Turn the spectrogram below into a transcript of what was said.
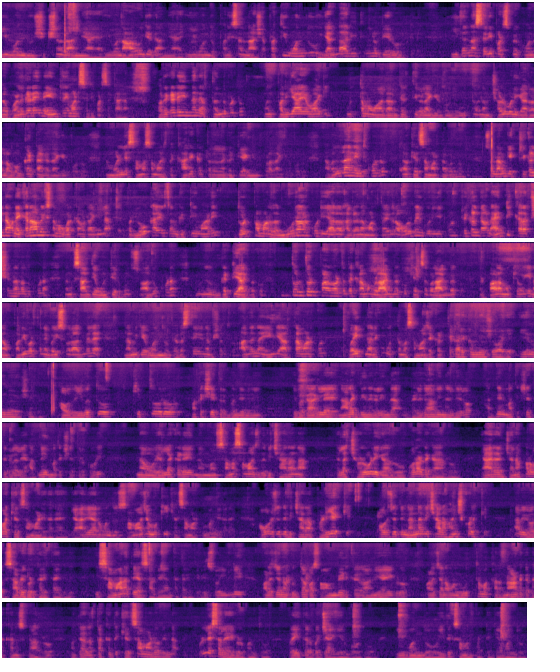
ಈ ಒಂದು ಶಿಕ್ಷಣದ ಅನ್ಯಾಯ, ಈ ಒಂದು ಆರೋಗ್ಯದ ಅನ್ಯಾಯ, ಈ ಒಂದು ಪರಿಸರ ನಾಶ ಪ್ರತಿಯೊಂದು ಎಲ್ಲ ರೀತಿಯಲ್ಲೂ ಬೇರು ಹೋಗ್ತಿದೆ ಇದನ್ನು ಸರಿಪಡಿಸ್ಬೇಕು ಅಂದರೆ ಒಳಗಡೆಯಿಂದ ಎಂಟ್ರಿ ಮಾಡಿ ಸರಿಪಡಿಸೋಕ್ಕಾಗಲ್ಲ. ಹೊರಗಡೆಯಿಂದ ನಾವು ತಂದುಬಿಟ್ಟು ಒಂದು ಪರ್ಯಾಯವಾಗಿ ಉತ್ತಮವಾದ ಅಭ್ಯರ್ಥಿಗಳಾಗಿರ್ಬೋದು ಉತ್ತಮ ನಮ್ಮ ಚಳುವಳಿಗಾರರೆಲ್ಲ ಒಗ್ಗಟ್ಟಾಗೋದಾಗಿರ್ಬೋದು ನಮ್ಮ ಒಳ್ಳೆ ಸಮ ಸಮಾಜದ ಕಾರ್ಯಕರ್ತರೆಲ್ಲ ಗಟ್ಟಿಯಾಗಿ ನಿಂತ್ಕೊಳ್ಳೋದಾಗಿರ್ಬೋದು, ನಾವೆಲ್ಲ ನಿಂತ್ಕೊಂಡು ನಾವು ಕೆಲಸ ಮಾಡ್ತಾ ಬರ್ಬೋದು. ಸೊ ನಮಗೆ ಟ್ರಿಕಲ್ ಡೌನ್ ಎಕನಾಮಿಕ್ಸ್ ನಮಗೆ ವರ್ಕೌಟ್ ಆಗಿಲ್ಲ ಬಟ್ ಲೋಕಾಯುಕ್ತನ ಗಟ್ಟಿ ಮಾಡಿ ದೊಡ್ಡ ಪ್ರಮಾಣದ ನೂರಾರು ಕೋಟಿ ಯಾರು ಹಗರಣ ಮಾಡ್ತಾ ಇದ್ದಾರೆ ಅವ್ರ ಮೇಲೆ ಗುರಿ ಇಟ್ಕೊಂಡು ಟ್ರಿಕಲ್ ಡೌನ್ ಆ್ಯಂಟಿ ಕರಪ್ಷನ್ ಅನ್ನೋದು ಕೂಡ ನಮ್ಗೆ ಸಾಧ್ಯ ಉಂಟಿರ್ಬೋದು. ಸೊ ಅದು ಕೂಡ ಗಟ್ಟಿಯಾಗಬೇಕು. ಗಟ್ಟಿ ಆಗಬೇಕು ದೊಡ್ಡ ದೊಡ್ಡ ಪ್ರಮಾಣದ ಕ್ರಮಗಳಾಗಬೇಕು ಕೆಲಸಗಳಾಗಬೇಕು. ಬಟ್ ಭಾಳ ಮುಖ್ಯವಾಗಿ ನಾವು ಪರಿವರ್ತನೆ ಬಯಸೋರಾದಮೇಲೆ ನಮಗೆ ಒಂದು ವ್ಯವಸ್ಥೆಯೇ ನಮ್ಮ ಶತ್ರು. ಅದನ್ನು ಹೆಂಗೆ ಅರ್ಥ ಮಾಡ್ಕೊಂಡು ವೈಜ್ಞಾನಿಕ ಉತ್ತಮ ಸಮಾಜ ಕಟ್ಟ ಕಾರ್ಯಕ್ರಮದ ವಿಷಯವಾಗಿ ಏನೊಂದು ವಿಷಯ? ಹೌದು ಇವತ್ತು ಕಿತ್ತೂರು ಮತಕ್ಷೇತ್ರಕ್ಕೆ ಬಂದಿದ್ದೀನಿ. ಇವಾಗಲೇ ನಾಲ್ಕು ದಿನಗಳಿಂದ ಬೆಳಗಾವಿನಲ್ಲಿರೋ ಹದಿನೆಂಟು ಮತಕ್ಷೇತ್ರಗಳಲ್ಲಿ ಹದಿನೈದು ಮತಕ್ಷೇತ್ರಕ್ಕೆ ಹೋಗಿ ನಾವು ಎಲ್ಲ ಕಡೆ ನಮ್ಮ ಸಮ ಸಮಾಜದ ವಿಚಾರನ ಎಲ್ಲ ಚಳುವಳಿಗಾರರು, ಹೋರಾಟಗಾರರು, ಯಾರ್ಯಾರು ಜನಪರವಾಗಿ ಕೆಲಸ ಮಾಡಿದ್ದಾರೆ, ಯಾರ್ಯಾರು ಒಂದು ಸಮಾಜಮುಖಿ ಕೆಲಸ ಮಾಡ್ಕೊಂಡು ಬಂದಿದ್ದಾರೆ, ಅವ್ರ ಜೊತೆ ವಿಚಾರ ಪಡೆಯೋಕ್ಕೆ, ಅವ್ರ ಜೊತೆ ನನ್ನ ವಿಚಾರ ಹಂಚ್ಕೊಳ್ಳೋಕ್ಕೆ ನಾವು ಇವಾಗ ಸಭೆಗಳು ಕರಿತಾ ಇದ್ದೀವಿ. ಈ ಸಮಾನತೆಯ ಸಭೆ ಅಂತ ಕರಿತೀವಿ. ಸೊ ಇಲ್ಲಿ ಭಾಳ ಜನ ಬುದ್ಧ ಬಸವ ಅಂಬೇಡ್ಕರ್ ಅನುಯಾಯಿಗಳು ಭಾಳ ಜನ ಒಂದು ಉತ್ತಮ ಕರ್ನಾಟಕದ ಕನಸುಗಾರರು ಮತ್ತು ಅದರ ತಕ್ಕಂತೆ ಕೆಲಸ ಮಾಡೋದ್ರಿಂದ ಒಳ್ಳೆ ಸಲಹೆಗಳು ಬಂತು. ರೈತರ ಬಗ್ಗೆ ಆಗಿರ್ಬೋದು, ಈ ಒಂದು ಇದಕ್ಕೆ ಸಂಬಂಧಪಟ್ಟಿಗೆ ಒಂದು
